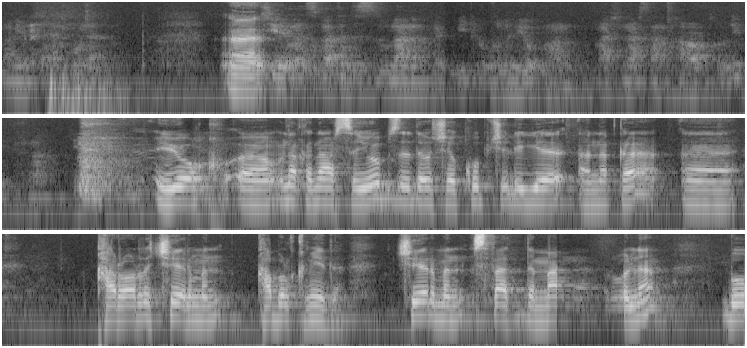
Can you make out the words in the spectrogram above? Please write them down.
momentlar bo'ladi Э, yo'q e, unaqa narsa yo'q bizada o'sha ko'pchiligi anaqa e, qarorni chermin qabul qilmaydi. Chermin sifatida mani rolim bu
